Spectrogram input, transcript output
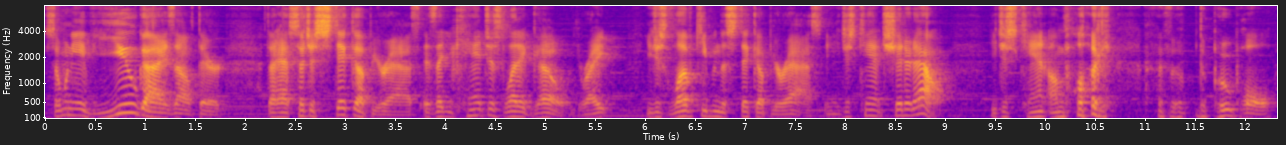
so many of you guys out there that have such a stick up your ass, is that you can't just let it go, right? You just love keeping the stick up your ass, and you just can't shit it out. You just can't unplug the, the poop hole.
